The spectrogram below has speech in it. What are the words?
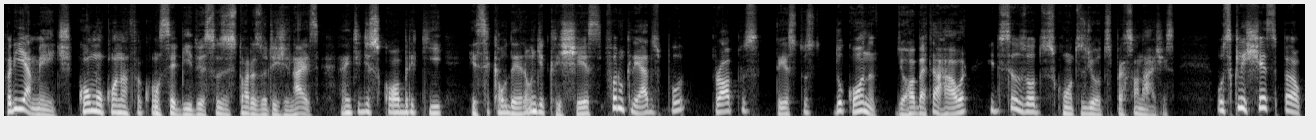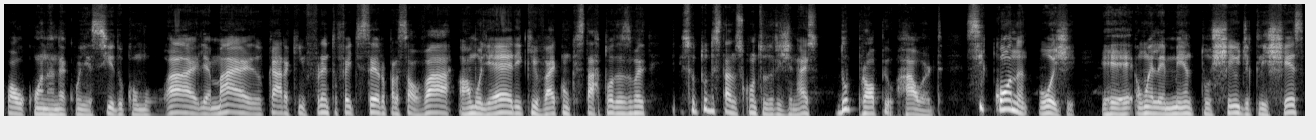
friamente como Conan foi concebido e suas histórias originais, a gente descobre que esse caldeirão de clichês foram criados por próprios textos do Conan, de Robert Howard e de seus outros contos de outros personagens. Os clichês pelo qual o Conan é conhecido como ah, ele é mais o cara que enfrenta o feiticeiro para salvar a mulher e que vai conquistar todas as mulheres. Isso tudo está nos contos originais do próprio Howard. Se Conan hoje é um elemento cheio de clichês,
